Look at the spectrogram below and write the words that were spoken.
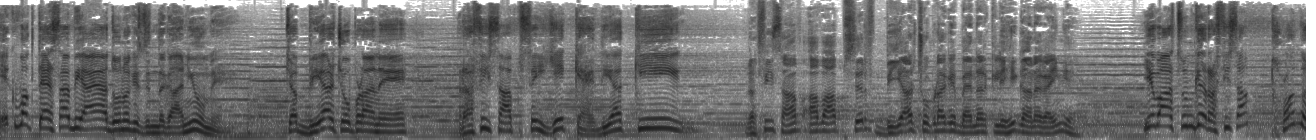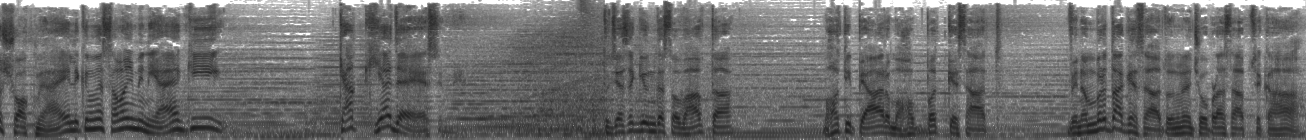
एक वक्त ऐसा भी आया दोनों की जिंदगानियों में, जब बी आर चोपड़ा ने रफी साहब से ये कह दिया कि रफी साहब अब आप सिर्फ़ बी आर चोपड़ा के बैनर के लिए ही गाना गाएँगे। ये बात सुन के रफी साहब थोड़ा तो शौक में आए लेकिन उन्हें समझ में नहीं आया कि क्या किया जाए ऐसे में। तो जैसे कि उनका स्वभाव था बहुत ही प्यार मोहब्बत के साथ विनम्रता के साथ उन्होंने चोपड़ा साहब से कहा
